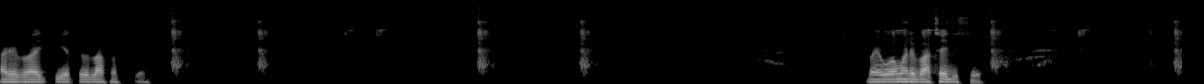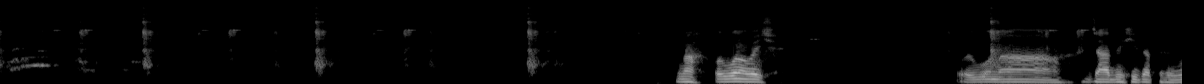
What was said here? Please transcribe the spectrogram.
আরে ভাই, তুই এত লাফাচ্ছে ভাই, ও আমারে বাঁচাই দিছে। না হইব না ভাই। হইব না, যা দেখি তাতে হইব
